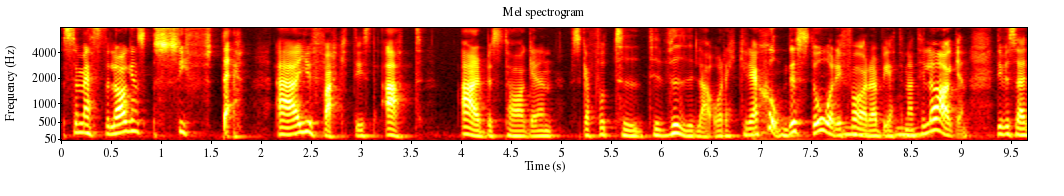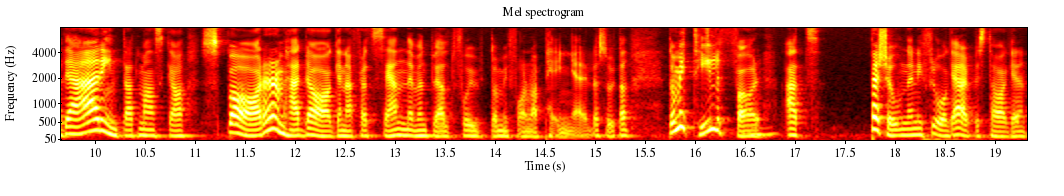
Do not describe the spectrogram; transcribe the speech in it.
semesterlagens syfte är ju faktiskt att arbetstagaren ska få tid till vila och rekreation. Det står i mm. förarbetena mm. till lagen. Det vill säga, det är inte att man ska spara de här dagarna för att sen eventuellt få ut dem i form av pengar eller så, utan de är till för mm. att personen i fråga, arbetstagaren,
